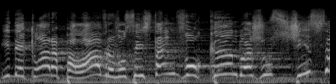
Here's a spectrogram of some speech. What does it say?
e declara a palavra, você está invocando a justiça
